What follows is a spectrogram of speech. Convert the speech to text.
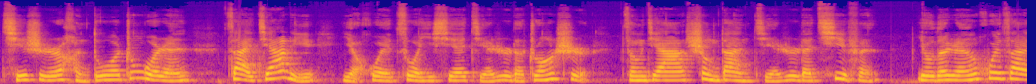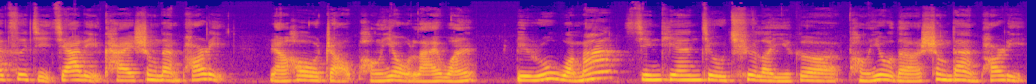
其实很多中国人在家里也会做一些节日的装饰，增加圣诞节日的气氛。有的人会在自己家里开圣诞 party。然后找朋友来玩，比如我妈今天就去了一个朋友的圣诞 party，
